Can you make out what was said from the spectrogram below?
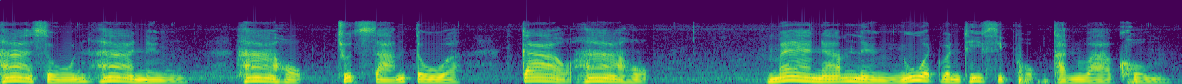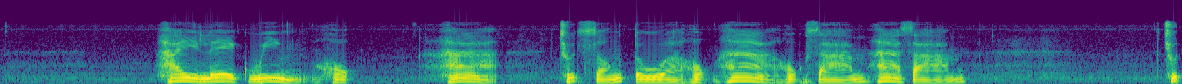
50 51 56 ชุด 3 ตัว 956 แม่น้ำหนึ่งงวดวันที่ 16 ธันวาคม ให้เลขวิ่ง 6 5 ชุด 2 ตัว 65 63 53 ชุด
